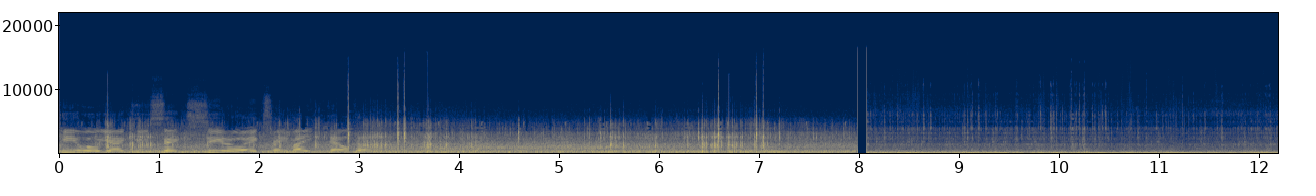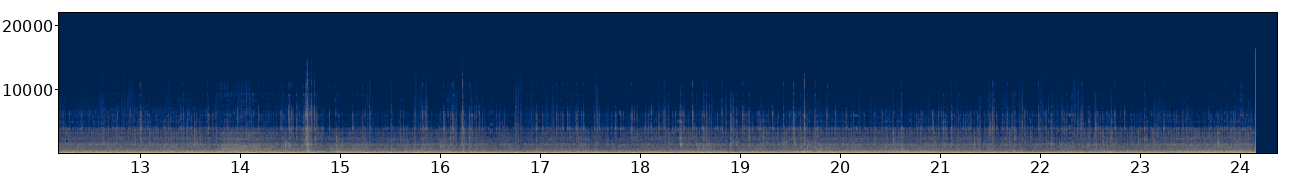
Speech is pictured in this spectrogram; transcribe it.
Kilo Yankee 6 0 X-ray Mike Delta.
